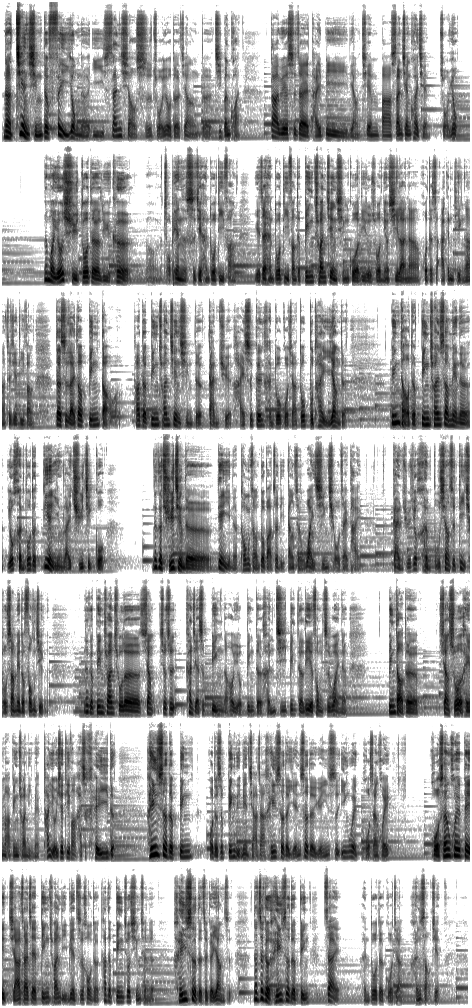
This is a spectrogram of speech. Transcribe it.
那健行的费用呢？以三小时左右的这样的基本款，大约是在台币两千八、三千块钱左右。那么有许多的旅客，哦，走遍了世界很多地方，也在很多地方的冰川健行过，例如说纽西兰啊，或者是阿根廷啊这些地方。但是来到冰岛，它的冰川健行的感觉还是跟很多国家都不太一样的。冰岛的冰川上面呢，有很多的电影来取景过。那个取景的电影呢，通常都把这里当成外星球在拍，感觉就很不像是地球上面的风景。那个冰川除了像就是看起来是冰，然后有冰的痕迹、冰的裂缝之外呢，冰岛的像索尔黑马冰川里面，它有一些地方还是黑的，黑色的冰或者是冰里面夹杂黑色的颜色的原因，是因为火山灰。火山灰被夹杂在冰川里面之后呢，它的冰就形成了黑色的这个样子。那这个黑色的冰在很多的国家很少见，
